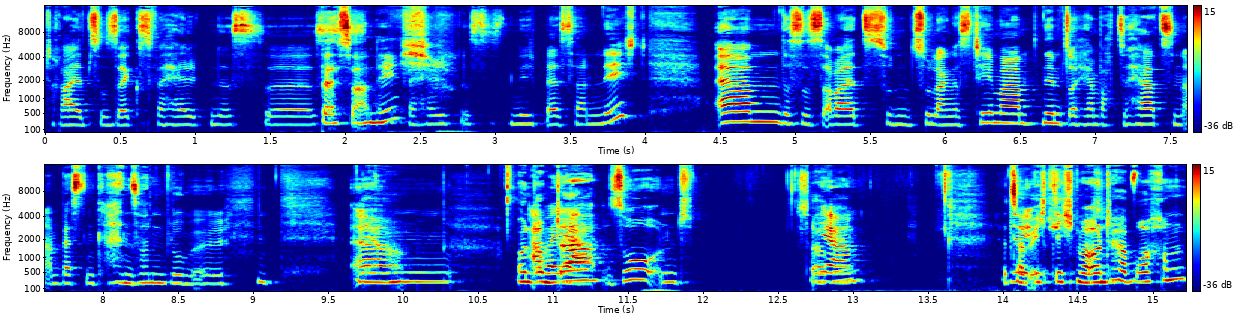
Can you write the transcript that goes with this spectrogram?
3 zu 6 Verhältnisses. Besser nicht. Verhältnisses nicht, besser nicht. Ähm, das ist aber jetzt ein zu, zu langes Thema. Nehmt es euch einfach zu Herzen. Am besten kein Sonnenblumenöl. ja. Ähm, und aber um ja, so und. Sorry. Ja. Jetzt nee, habe ich dich mal unterbrochen.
